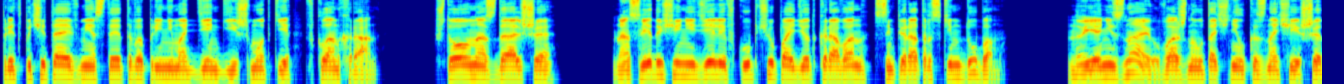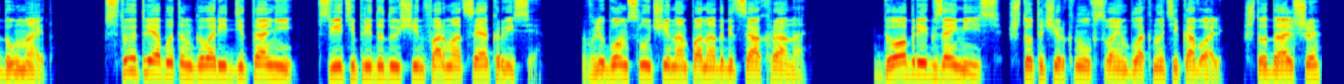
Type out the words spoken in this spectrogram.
предпочитая вместо этого принимать деньги и шмотки в клан Хран. Что у нас дальше? На следующей неделе в Купчу пойдет караван с императорским дубом. Но я не знаю, важно уточнил казначей Shadow Knight. Стоит ли об этом говорить детальней в свете предыдущей информации о крысе? В любом случае нам понадобится охрана. Добрик, займись, что-то черкнул в своем блокноте Коваль. Что дальше?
